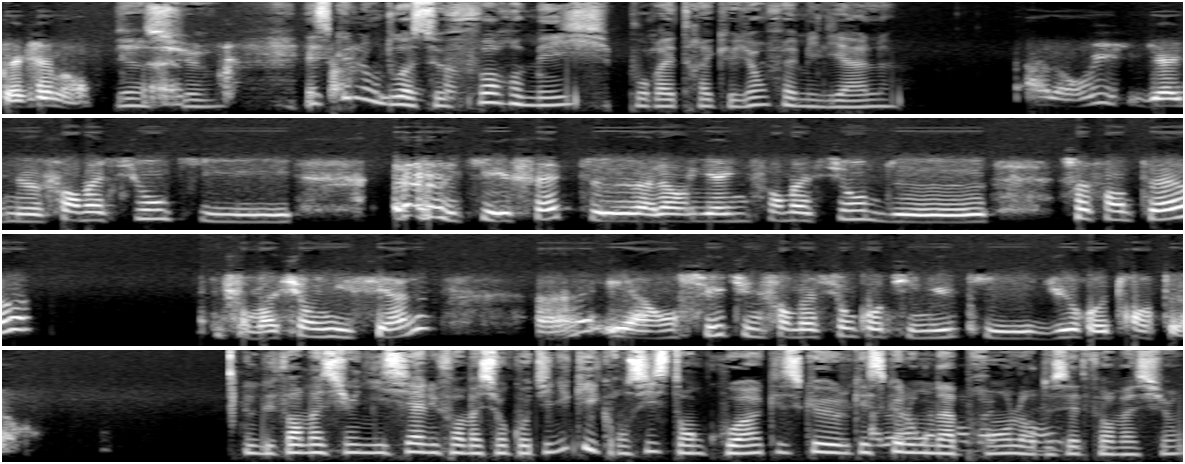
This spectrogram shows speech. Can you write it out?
d'agrément. Bien sûr. Est-ce que l'on doit se former pour être accueillant familial? Alors oui, il y a une formation qui, qui est faite. Alors il y a une formation de 60 heures, une formation initiale, hein, et ensuite une formation continue qui dure 30 heures. Une formation initiale, une formation continue qui consiste en quoi? Qu'est-ce que qu'est-ce que l'on apprend lors de cette formation?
